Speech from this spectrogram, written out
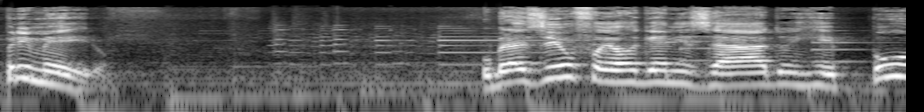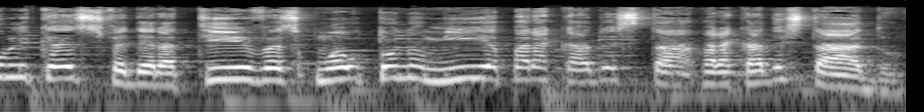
Primeiro, o Brasil foi organizado em repúblicas federativas com autonomia para cada, esta para cada estado,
